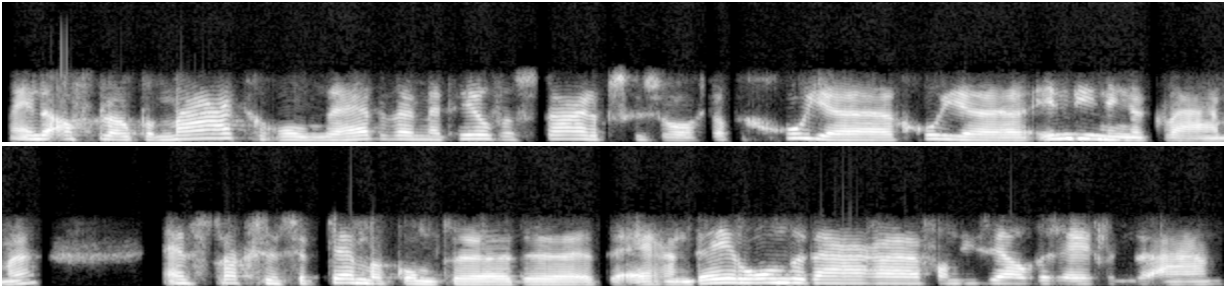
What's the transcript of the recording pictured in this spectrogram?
Maar in de afgelopen maartronde hebben we met heel veel start-ups gezorgd dat er goede, goede indieningen kwamen. En straks in september komt de, de, de RD-ronde daar van diezelfde regeling aan.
